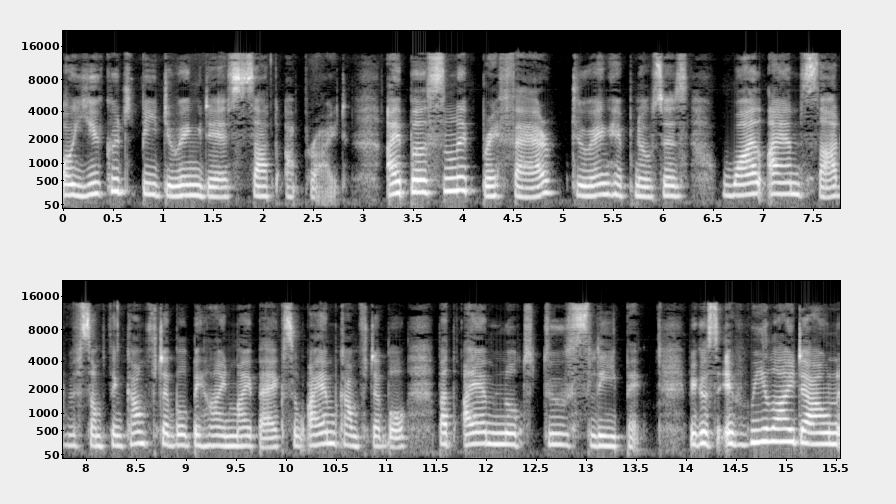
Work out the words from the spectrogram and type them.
or you could be doing this sat upright. I personally prefer doing hypnosis while I am sat with something comfortable behind my back, so I am comfortable, but I am not too sleepy. Because if we lie down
